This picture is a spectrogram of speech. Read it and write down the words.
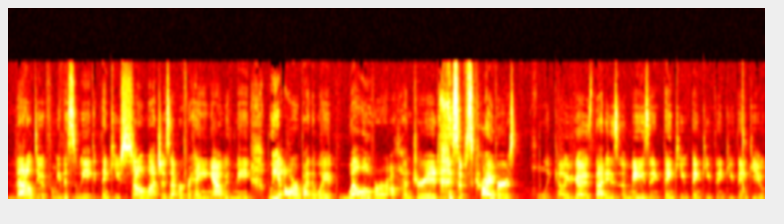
That'll do it for me this week. Thank you so much as ever for hanging out with me. We are, by the way, well over 100 subscribers holy cow, you guys, that is amazing. Thank you, thank you, thank you, thank you.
